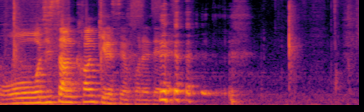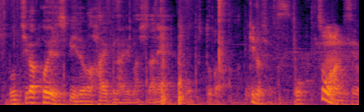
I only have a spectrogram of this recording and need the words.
おーおじさん歓喜ですよこれで。どっちが超えるスピードが速くなりましたねオプトが起動します。お。そうなんですよ、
